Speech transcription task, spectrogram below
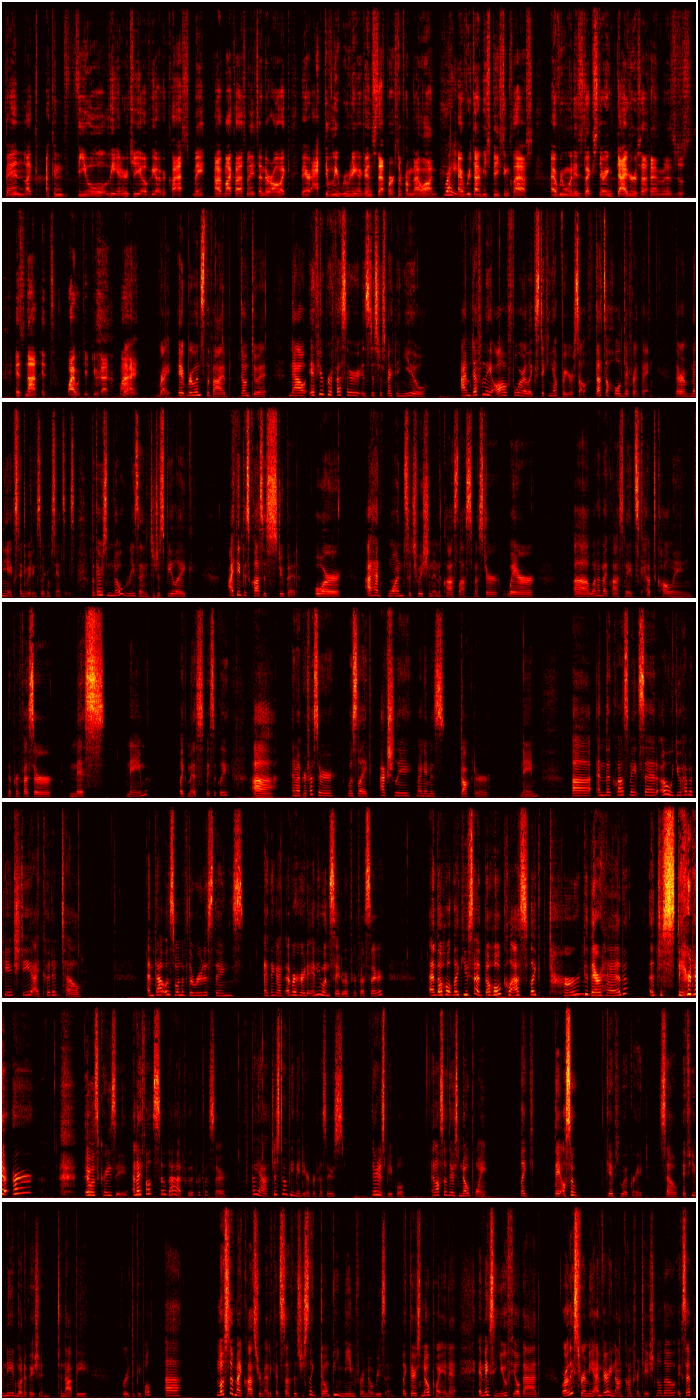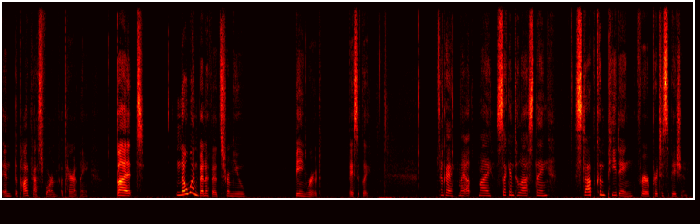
Then, like, I can feel the energy of the other classmate, of my classmates, and they're all like, they're actively rooting against that person from now on. Right. Every time he speaks in class, everyone is like staring daggers at him, and it's just, it's not, it's, why would you do that? Why? Right. Right. It ruins the vibe. Don't do it. Now, if your professor is disrespecting you, I'm definitely all for like sticking up for yourself. That's a whole different thing. There are many extenuating circumstances, but there's no reason to just be like I think this class is stupid or I had one situation in a class last semester where uh, one of my classmates kept calling the professor Miss name, like Miss, basically. Uh, and my professor was like, actually, my name is Doctor name. Uh, and the classmate said, Oh, you have a PhD? I couldn't tell. And that was one of the rudest things I think I've ever heard anyone say to a professor. And the whole, like you said, the whole class, like, turned their head and just stared at her. It was crazy. And I felt so bad for the professor. But yeah, just don't be mean to your professors. They're just people. And also, there's no point. Like, they also give you a grade. So if you need motivation to not be rude to people, uh, most of my classroom etiquette stuff is just like don't be mean for no reason. Like there's no point in it. It makes you feel bad. Or at least for me, I'm very non confrontational though, except in the podcast form, apparently. But no one benefits from you being rude, basically. Okay, my uh, my second to last thing, stop competing for participation.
